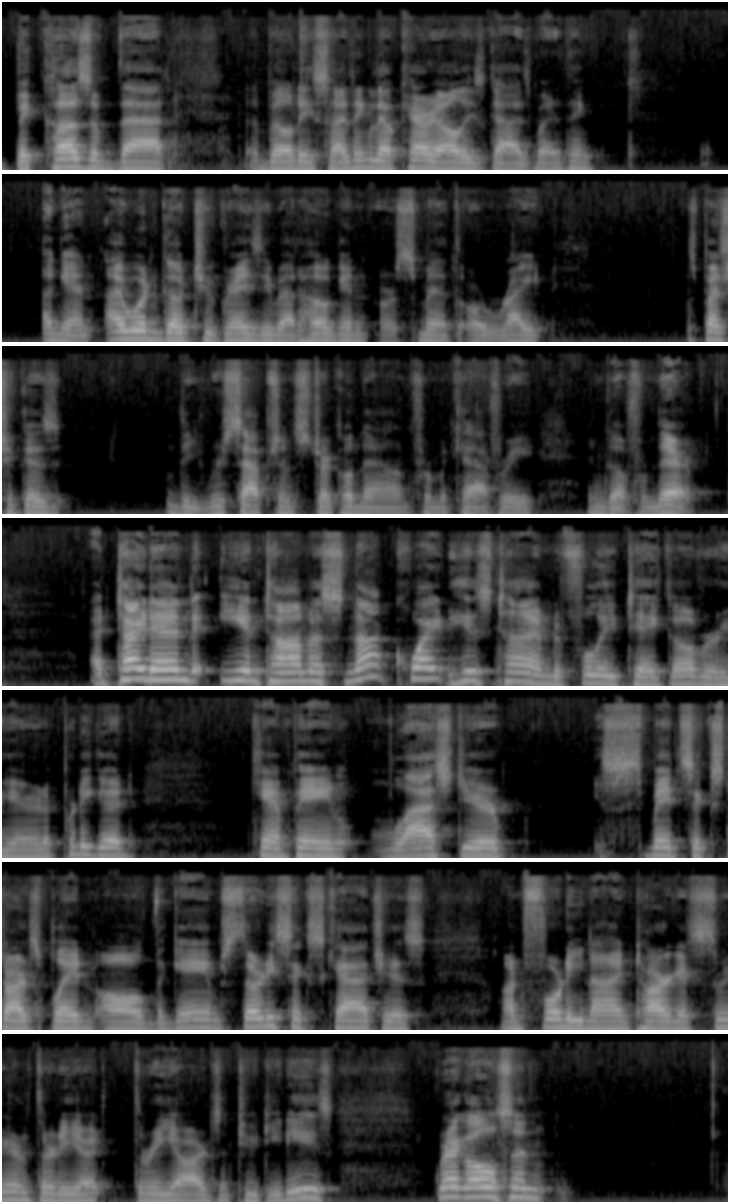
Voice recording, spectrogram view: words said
because of that ability. So I think they'll carry all these guys, but I think again, I wouldn't go too crazy about Hogan or Smith or Wright, especially because the receptions trickle down from McCaffrey and go from there. At tight end, Ian Thomas, not quite his time to fully take over here. In a pretty good campaign last year. Made six starts, played in all the games, 36 catches on 49 targets, 333 yards, and two TDs. Greg Olsen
